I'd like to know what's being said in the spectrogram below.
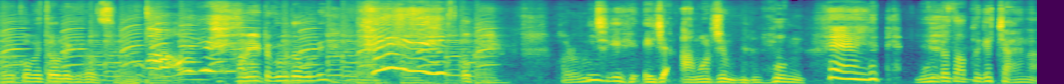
আমি কবিতাও লিখে ফেলছি। আমি একটা কবিতা বলি? ওকে আর হচ্ছে কি এই যে আমার যে মন মনটা তো আপনাকে চায় না।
